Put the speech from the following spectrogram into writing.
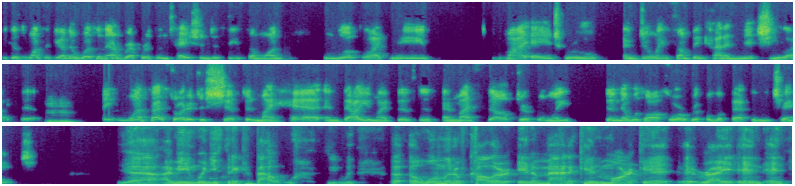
Because once again, there wasn't that representation to see someone who looked like me, my age group, and doing something kind of nichey like this. Mm-hmm. I think once I started to shift in my head and value my business and myself differently, then there was also a ripple effect in the change. Yeah, I mean, when you think about a, a woman of color in a mannequin market, eh, right, and and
